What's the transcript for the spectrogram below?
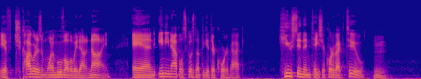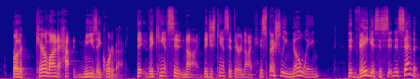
if Chicago doesn't want to move all the way down to nine, and Indianapolis goes up to get their quarterback, Houston then takes their quarterback too. two, hmm. brother, Carolina ha- needs a quarterback. They, they can't sit at nine. They just can't sit there at nine, especially knowing that Vegas is sitting at seven,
